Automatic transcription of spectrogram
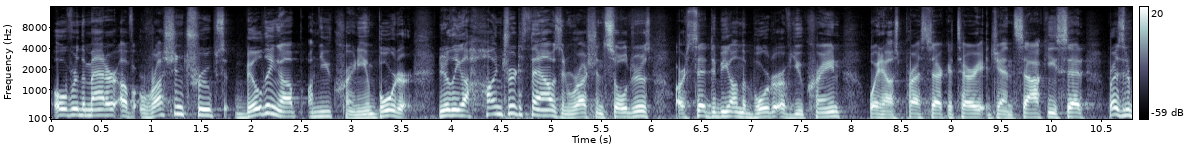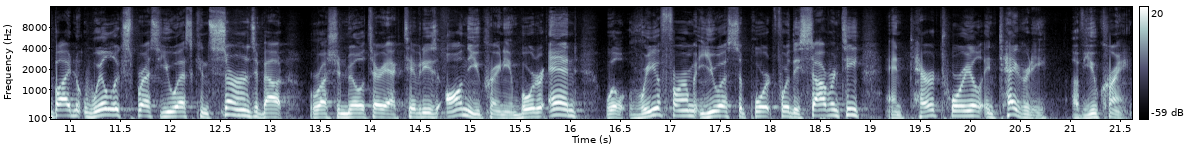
over the matter of Russian troops building up on the Ukrainian border. Nearly 100,000 Russian soldiers are said to be on the border of Ukraine. White House Press Secretary Jen Psaki said President Biden will express U.S. concerns about Russian military activities on the Ukrainian border and will reaffirm U.S. support for the sovereignty and territorial integrity of Ukraine.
